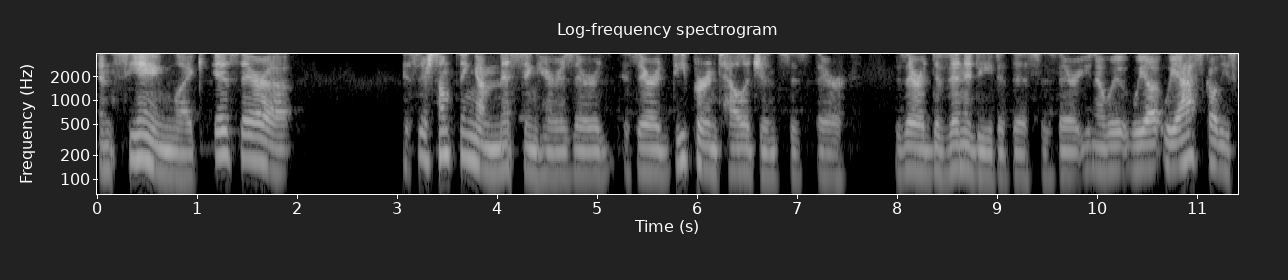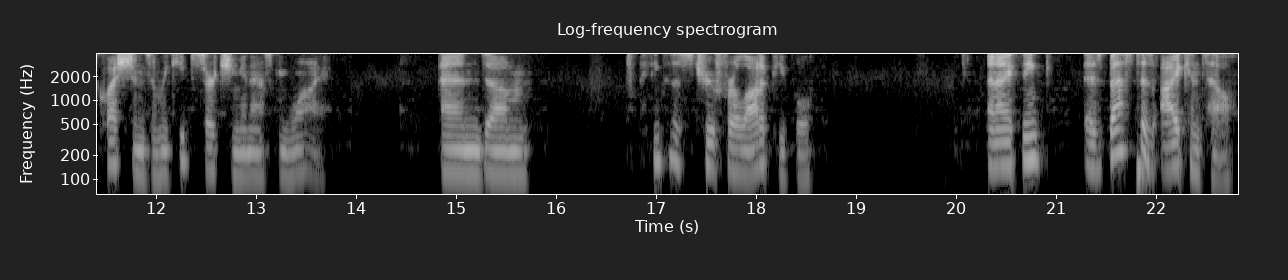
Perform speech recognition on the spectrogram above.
And seeing like is there a is there something i'm missing here? Is there is there a deeper intelligence? Is there is there a divinity to this? Is there you know we we, uh, we ask all these questions and we keep searching and asking why. And um, i think this is true for a lot of people and i think as best as i can tell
